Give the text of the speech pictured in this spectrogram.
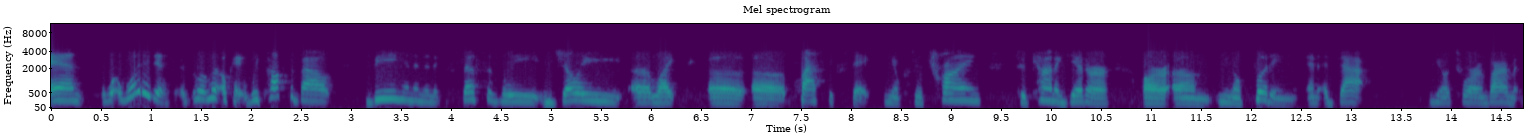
and wh- what it is. Okay, we talked about being in an excessively jelly-like uh, uh, plastic state. You know, because we're trying to kind of get our our um, you know footing and adapt you know to our environment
